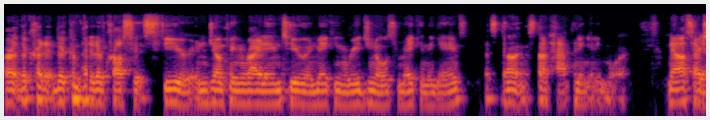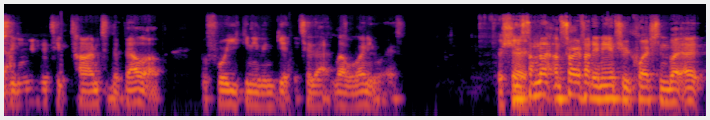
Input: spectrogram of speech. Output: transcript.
or the credit the competitive CrossFit sphere and jumping right into and making regionals or making the games. That's done. It's not happening anymore. Now it's actually yeah. going to take time to develop before you can even get to that level, anyways. For sure. So I'm not. I'm sorry if I didn't answer your question, but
